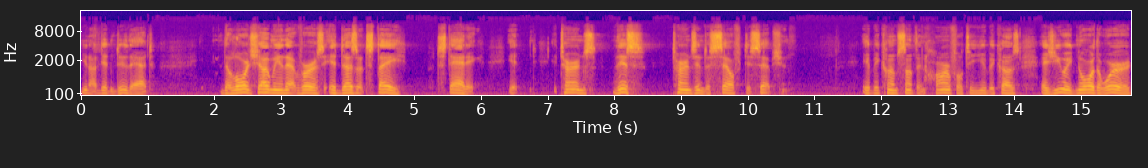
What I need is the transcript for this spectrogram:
you know, I didn't do that the Lord showed me in that verse, it doesn't stay static. It, it turns, this turns into self deception. It becomes something harmful to you because as you ignore the word,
